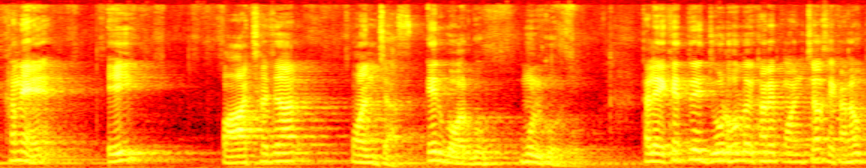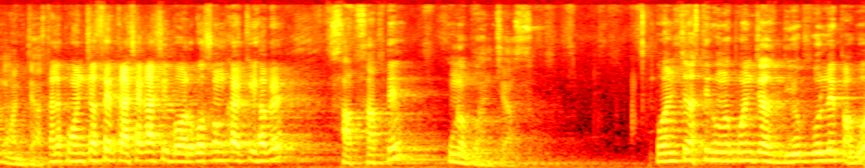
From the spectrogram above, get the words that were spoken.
এখানে এই পাঁচ হাজার পঞ্চাশ, এর বর্গমূল করব। তাহলে এক্ষেত্রে জোর হলো এখানে পঞ্চাশ, এখানেও পঞ্চাশ। তাহলে পঞ্চাশের কাছাকাছি বর্গ সংখ্যা কী হবে? সাত সাতে উনপঞ্চাশ পঞ্চাশ থেকে উনপঞ্চাশ বিয়োগ করলে পাবো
